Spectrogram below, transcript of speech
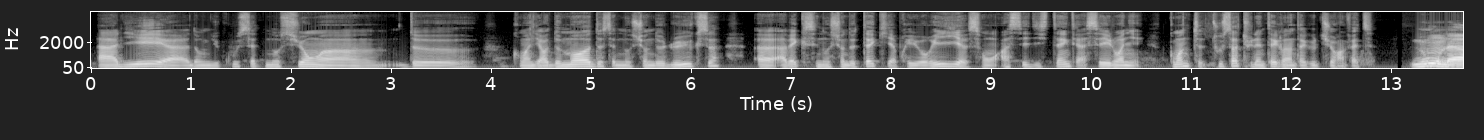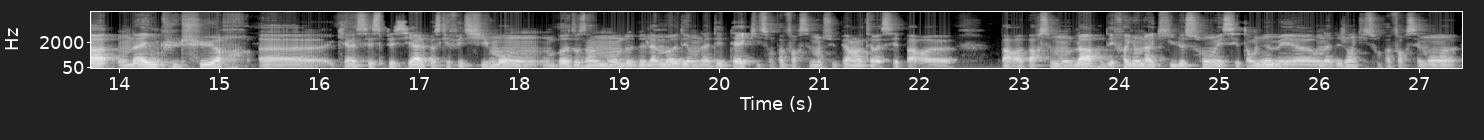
à allier donc, du coup, cette notion de comment dire, de mode, cette notion de luxe, avec ces notions de tech qui, a priori, sont assez distinctes et assez éloignées. Comment tout ça, tu l'intègres dans ta culture, en fait? Nous, on a, on a une culture euh, qui est assez spéciale parce qu'effectivement, on, bosse dans un monde de la mode et on a des techs qui sont pas forcément super intéressés par, euh, par, par ce monde-là. Des fois, il y en a qui le sont et c'est tant mieux, mais euh, on a des gens qui sont pas forcément euh,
